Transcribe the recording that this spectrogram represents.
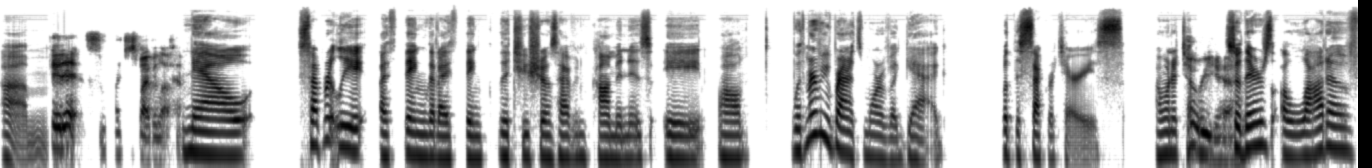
Um, It is, which is why we love him. now, separately, a thing that I think the two shows have in common is a well, with Murphy Brown, it's more of a gag, but the secretaries. I want to tell. Oh yeah. So there's a lot of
